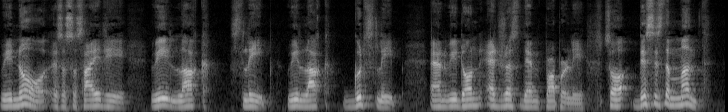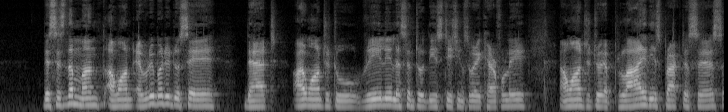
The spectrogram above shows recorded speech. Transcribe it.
we know as a society we lack sleep. We lack good sleep and we don't address them properly. So this is the month. This is the month I want everybody to say that I wanted to really listen to these teachings very carefully. I wanted to apply these practices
